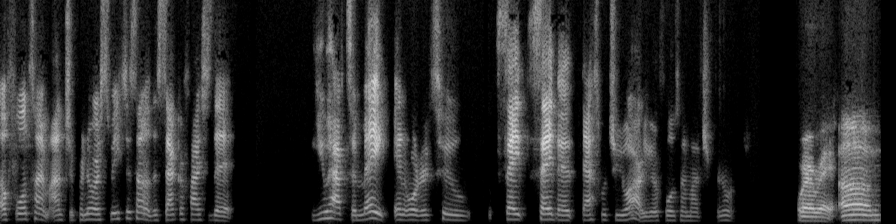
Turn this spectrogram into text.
a full time entrepreneur speaks to some of the sacrifices that you have to make in order to say say that that's what you are. You're a full time entrepreneur. Right, right. Um,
